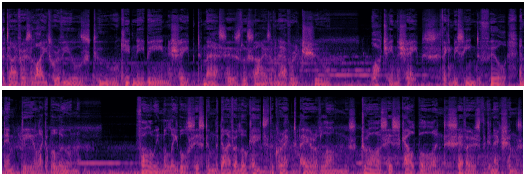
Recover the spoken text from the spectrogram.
the diver's light reveals two kidney bean shaped masses the size of an average shoe. Watching the shapes, they can be seen to fill and empty like a balloon. Following the label system, the diver locates the correct pair of lungs, draws his scalpel, and severs the connections.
